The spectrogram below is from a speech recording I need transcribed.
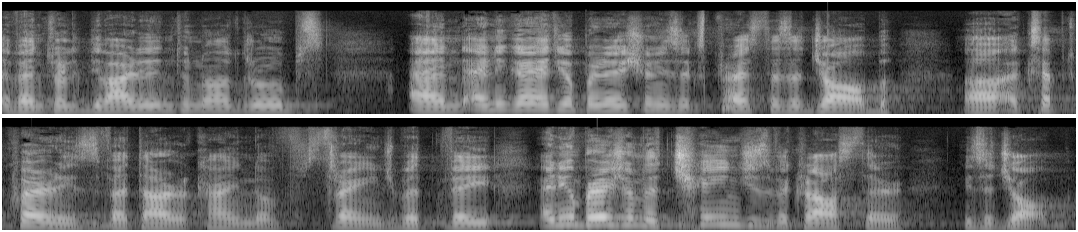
eventually divided into node groups. And any Ganeti operation is expressed as a job, uh, except queries that are kind of strange. But they, any operation that changes the cluster is a job.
